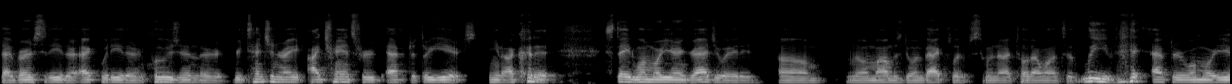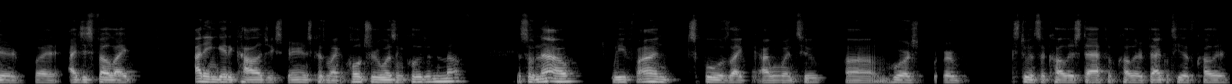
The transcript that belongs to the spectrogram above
diversity their equity their inclusion their retention rate. I transferred after three years. You know i could have stayed one more year and graduated um, you know, mom was doing backflips when I told her I wanted to leave after one more year. But I just felt like I didn't get a college experience because my culture was included enough. And so now we find schools like I went to um, who are, are students of color, staff of color, faculty of color,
